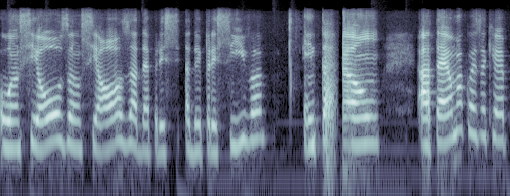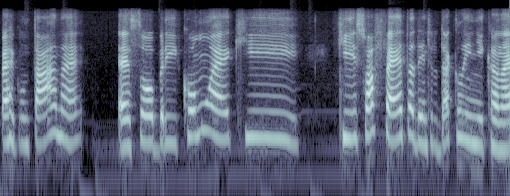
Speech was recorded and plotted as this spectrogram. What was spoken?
o ansioso, a ansiosa, a, depressiva. Então, até uma coisa que eu ia perguntar, né, é sobre como é que, que isso afeta dentro da clínica, né?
